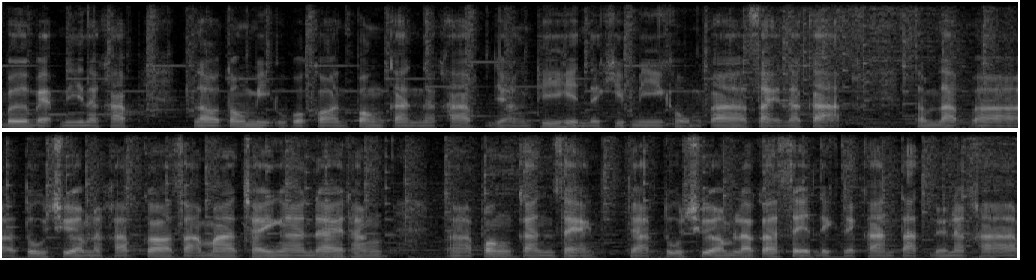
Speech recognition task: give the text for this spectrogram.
เบอร์แบบนี้นะครับ เราต้องมีอุปกรณ์ป้องกันนะครับ อย่างที่เห็นในคลิปนี้ผมก็ใส่หน้ากากสำหรับตู้เชื่อมนะครับ ก็สามารถใช้งานได้ทั้งป้องกันแสงจากตู้เชื่อม แล้วก็เศษเหล็กจากการตัดด้วยนะครับ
